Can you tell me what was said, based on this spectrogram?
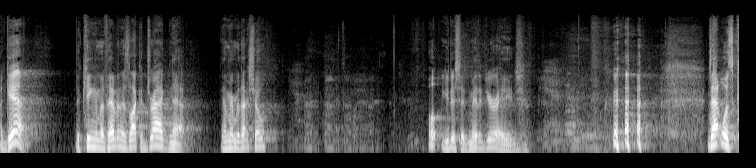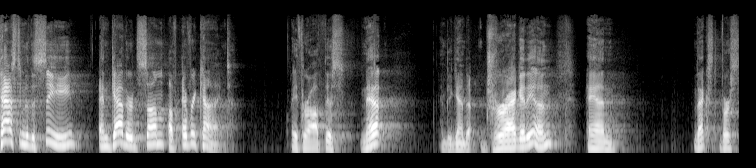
again, the kingdom of heaven is like a dragnet. You remember that show? Oh, you just admitted your age. that was cast into the sea and gathered some of every kind. They threw out this net and began to drag it in. And next verse,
